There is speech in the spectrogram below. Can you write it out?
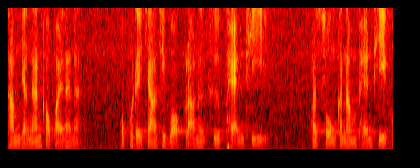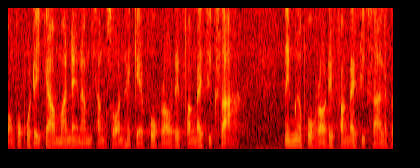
ทำอย่างนั้นเข้าไปแล้วนะ่ะ พระพุทธเจ้าที่บอกกล่าวนั่นคือแผนที่พระสงฆ์ก็นำแผนที่ของพระพุทธเจ้ามาแนะนำสั่งสอนให้แก่พวกเราได้ฟังได้ศึกษา ในเมื่อพวกเราได้ฟังได้ศึกษาแล้วก็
